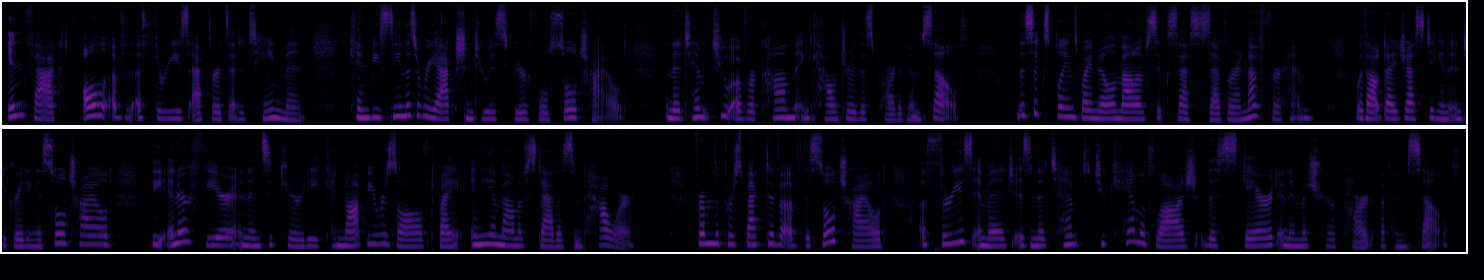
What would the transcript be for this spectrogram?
In fact, all of a three's efforts at attainment can be seen as a reaction to his fearful soul child, an attempt to overcome and counter this part of himself. This explains why no amount of success is ever enough for him. Without digesting and integrating a soul child, the inner fear and insecurity cannot be resolved by any amount of status and power. From the perspective of the soul child, a three's image is an attempt to camouflage this scared and immature part of himself.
